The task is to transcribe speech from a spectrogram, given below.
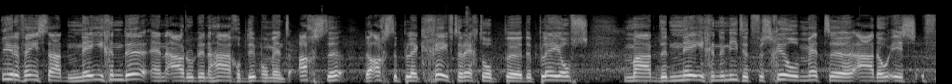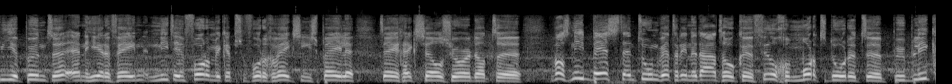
Heerenveen staat negende en ADO Den Haag op dit moment achtste. De achtste plek geeft recht op de play-offs. Maar de negende niet. Het verschil met ADO is vier punten. En Heerenveen niet in vorm. Ik heb ze vorige week zien spelen tegen Excelsior. Dat was niet best. En toen werd er inderdaad ook veel gemord door het publiek.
